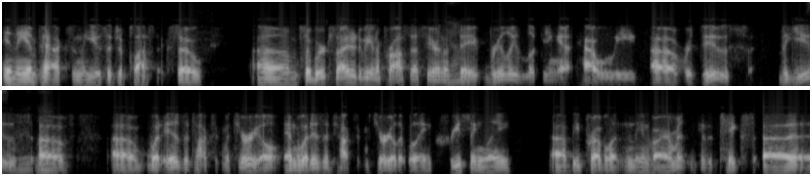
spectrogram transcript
in the impacts and the usage of plastics. So. Um, so we're excited to be in a process here in the yeah. state, really looking at how we uh, reduce the Absolutely. use of uh, what is a toxic material and what is a toxic material that will increasingly uh, be prevalent in the environment because it takes uh,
